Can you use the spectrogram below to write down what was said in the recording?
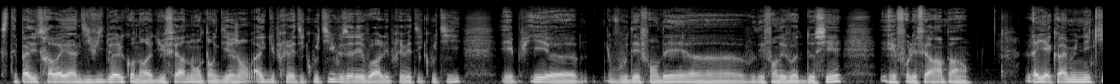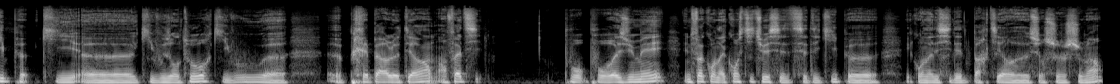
C'était pas du travail individuel qu'on aurait dû faire nous en tant que dirigeant. Avec du private equity, vous allez voir les private equity et puis vous défendez vous défendez votre dossier et il faut les faire un par un. Là, il y a quand même une équipe qui qui vous entoure, qui vous prépare le terrain. En fait, pour, pour résumer, une fois qu'on a constitué cette, cette équipe euh, et qu'on a décidé de partir euh, sur ce chemin,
